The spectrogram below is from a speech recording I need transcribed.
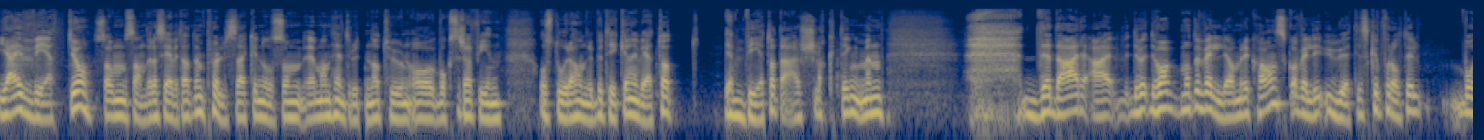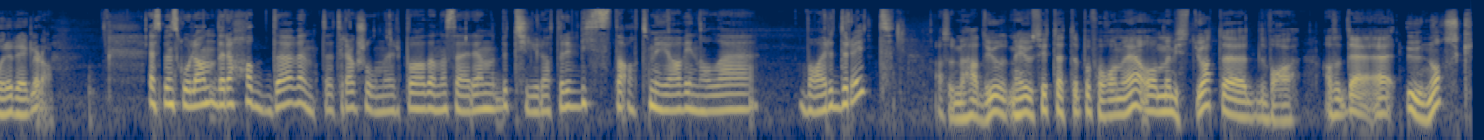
Jeg vet jo, som Sandra sier, jeg vet at en pølse er ikke noe som man henter ut i naturen og vokser seg fin og stor og handler i butikken. Jeg vet jo at, jeg vet at det er slakting. men det der er Det var på en måte veldig amerikansk og veldig uetisk i forhold til våre regler, da. Espen Skoland, dere hadde ventet reaksjoner på denne serien. Betyr det at dere visste at mye av innholdet var drøyt? Altså, vi, jo, vi har jo sett dette på forhånd, med, og vi visste jo at det var Altså, det er unorsk.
